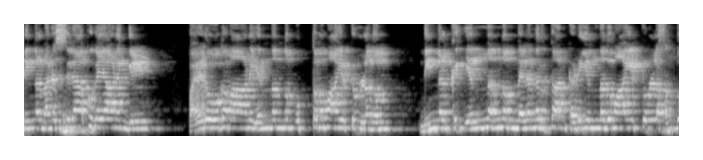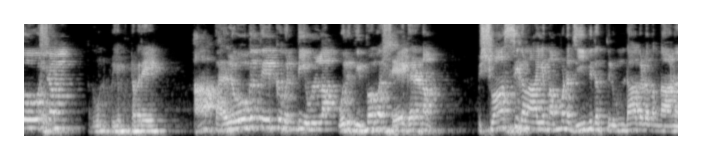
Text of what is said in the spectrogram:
നിങ്ങൾ മനസ്സിലാക്കുകയാണെങ്കിൽ പരലോകമാണ് എന്നെന്നും ഉത്തമമായിട്ടുള്ളതും നിങ്ങൾക്ക് എന്നെന്നും നിലനിർത്താൻ കഴിയുന്നതുമായിട്ടുള്ള സന്തോഷം. അതുകൊണ്ട് പ്രിയപ്പെട്ടവരെ ആ പരലോകത്തേക്ക് വേണ്ടിയുള്ള ഒരു വിഭവ ശേഖരണം വിശ്വാസികളായ നമ്മുടെ ജീവിതത്തിൽ ഉണ്ടാകണമെന്നാണ്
